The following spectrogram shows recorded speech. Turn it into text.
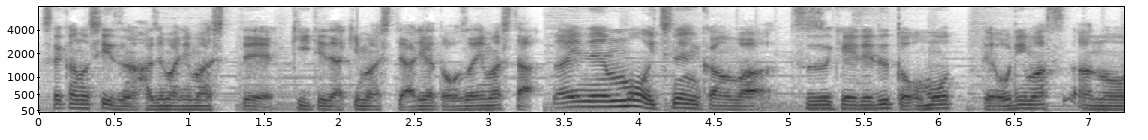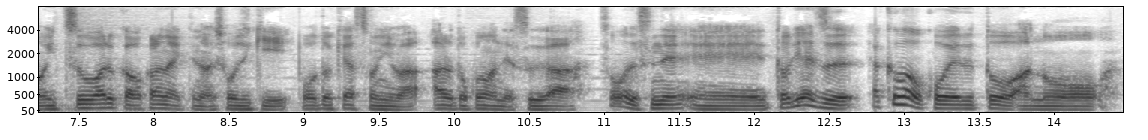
セカンドシーズン始まりまして、聞いていただきましてありがとうございました。来年も1年間は続けれると思っております。あの、いつ終わるかわからないっていうのは正直、ポードキャストにはあるところなんですが、そうですね、えー、とりあえず100話を超えると、あの、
